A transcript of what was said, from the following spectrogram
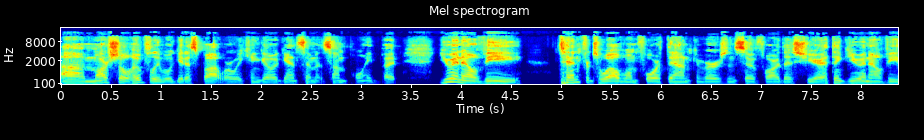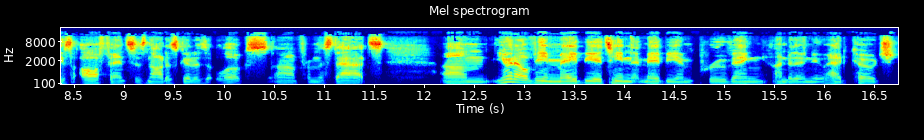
um, Marshall hopefully will get a spot where we can go against them at some point. But UNLV, 10 for 12 on fourth down conversions so far this year. I think UNLV's offense is not as good as it looks uh, from the stats. Um, UNLV may be a team that may be improving under their new head coach.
